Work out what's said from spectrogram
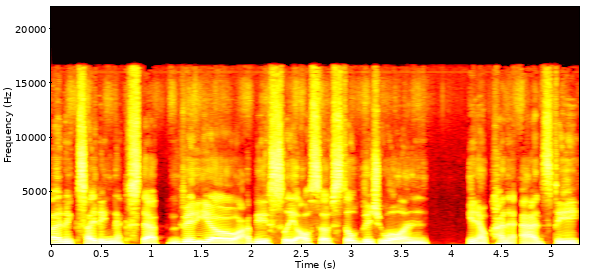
an exciting next step. Video, obviously, also still visual and, you know, kind of adds the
